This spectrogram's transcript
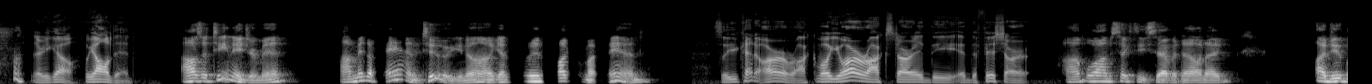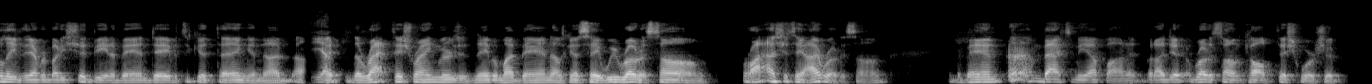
there you go. We all did. I was a teenager, man. I'm in a band too. You know, I got to put in plug for my band. So you kind of are a rock. Well, you are a rock star in the in the fish art. Um, well, I'm 67 now, and I I do believe that everybody should be in a band, Dave. It's a good thing. And I, yep. I, the Ratfish Wranglers is the name of my band. I was going to say we wrote a song, or I, I should say I wrote a song. The band backs me up on it, but I did wrote a song called Fish Worship,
